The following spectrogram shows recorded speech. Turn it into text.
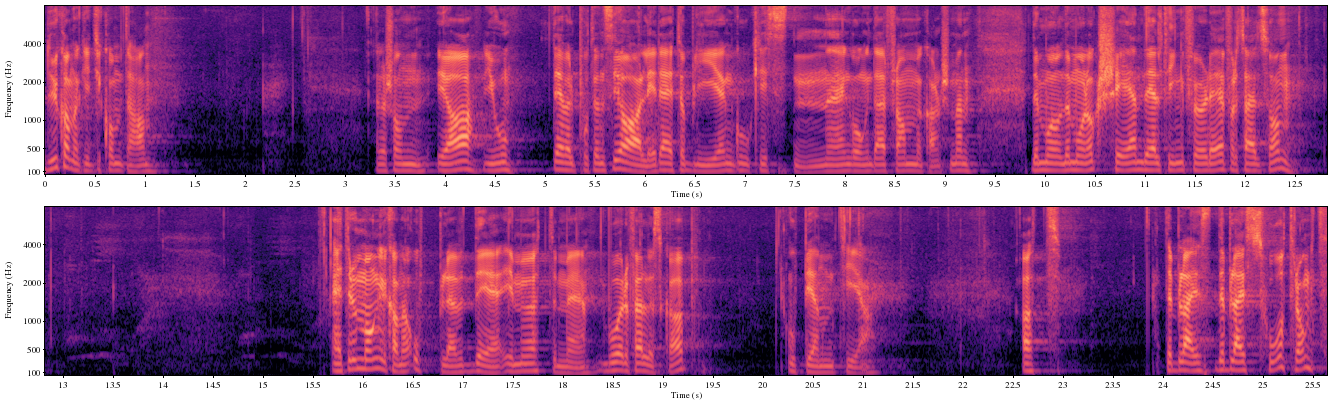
du kan nok ikke komme til han. Eller sånn Ja, jo, det er vel potensial i det til å bli en god kristen en gang der framme, kanskje, men det må, det må nok skje en del ting før det, for å si det sånn. Jeg tror mange kan ha opplevd det i møte med våre fellesskap opp gjennom tida. At det ble, ble så trangt,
